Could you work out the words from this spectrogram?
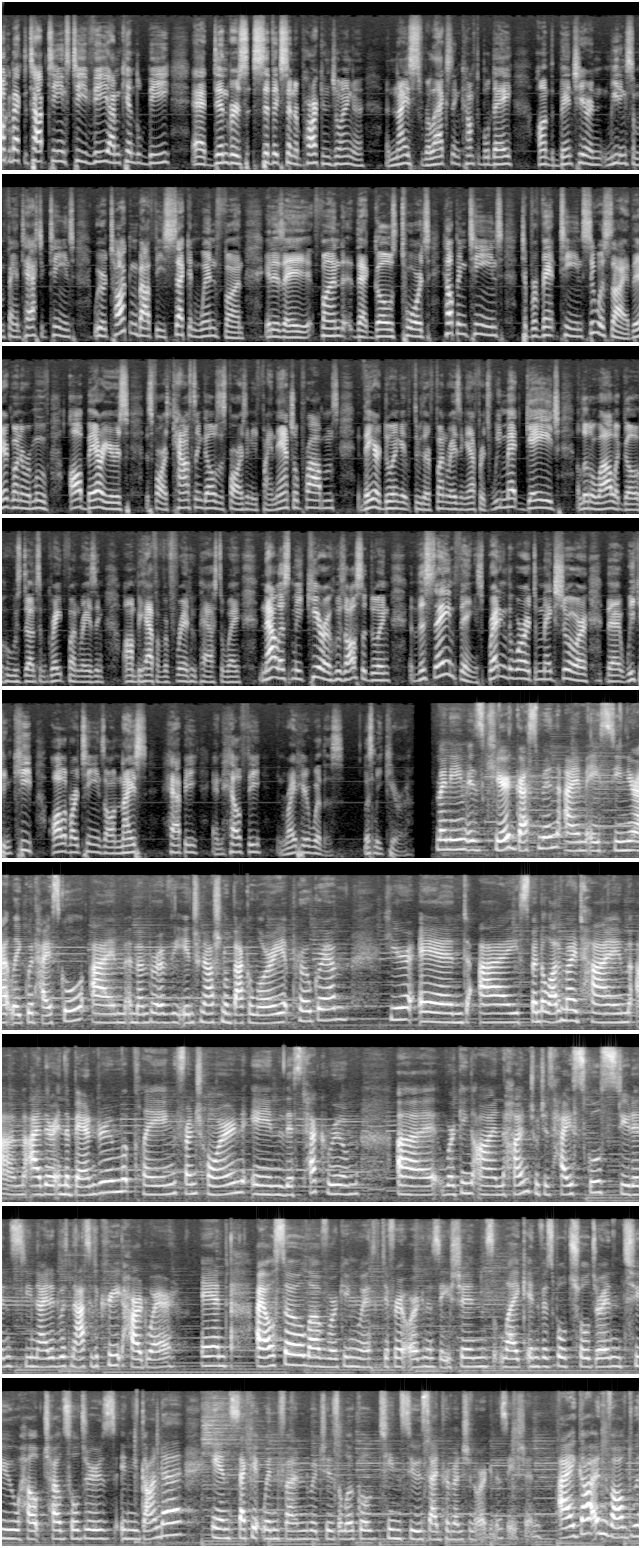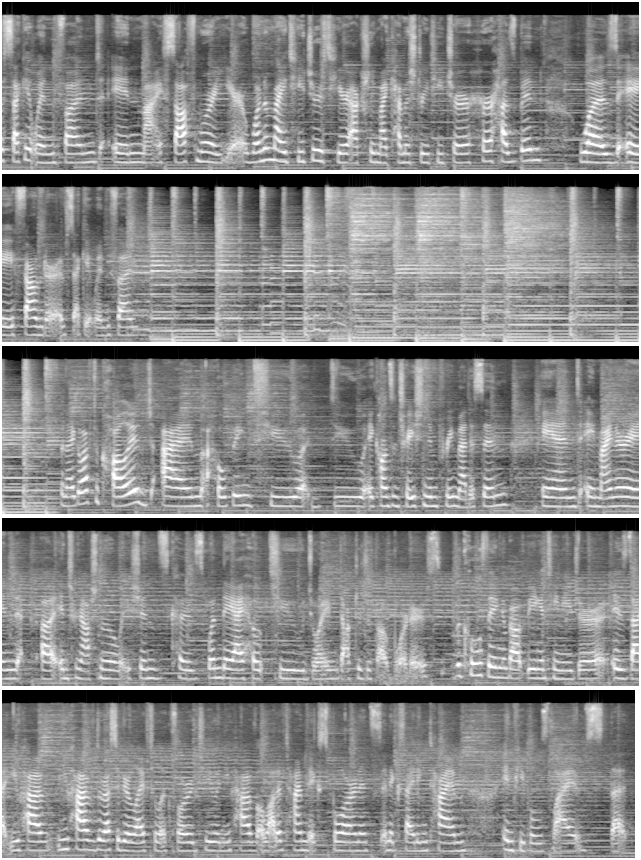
Welcome back to Top Teens TV. I'm Kendall B at Denver's Civic Center Park, enjoying a, a nice, relaxing, comfortable day on the bench here and meeting some fantastic teens. We were talking about the Second Wind Fund. It is a fund that goes towards helping teens to prevent teen suicide. They're going to remove all barriers as far as counseling goes, as far as any financial problems. They are doing it through their fundraising efforts. We met Gage a little while ago, who's done some great fundraising on behalf of a friend who passed away. Now let's meet Kira, who's also doing the same thing, spreading the word to make sure that we can keep all of our teens all nice, happy, and healthy, and right here with us. Let's meet Kira. My name is Kira Gressman. I'm a senior at Lakewood High School. I'm a member of the International Baccalaureate program here and I spend a lot of my time um, either in the band room playing French horn in this tech room uh, working on HUNCH, which is High School Students United with NASA to Create Hardware. And I also love working with different organizations like Invisible Children to help child soldiers in Uganda and Second Wind Fund, which is a local teen suicide prevention organization. I got involved with Second Wind Fund in my sophomore year. One of my teachers here, actually my chemistry teacher, her husband was a founder of Second Wind Fund. When I go off to college, I'm hoping to do a concentration in pre-medicine and a minor in uh, international relations because one day I hope to join Doctors Without Borders. The cool thing about being a teenager is that you have, you have the rest of your life to look forward to and you have a lot of time to explore and it's an exciting time in people's lives that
